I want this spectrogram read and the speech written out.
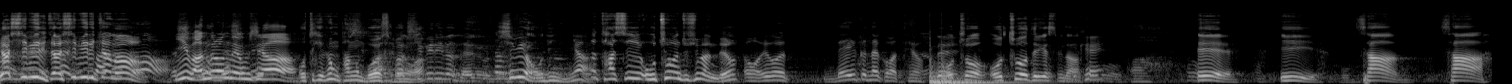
야 11 있잖아. 11 있잖아. 이 만들었네 혹시야. 어떻게 형 방금 뭐였어, 번호가? 11이면 되는 11 어디 있냐? 다시 5초만 주시면 안 돼요? 어 이거 내일 끝날 것 같아요. 5초 5초 드리겠습니다 1 2 3 4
